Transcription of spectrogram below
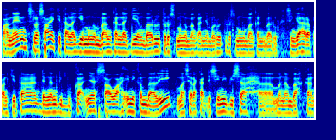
panen selesai kita lagi mengembangkan lagi yang baru, terus mengembangkan yang baru, terus mengembangkan baru. Sehingga harapan kita dengan dibukanya sawah ini kembali, masyarakat di sini bisa uh, menambahkan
